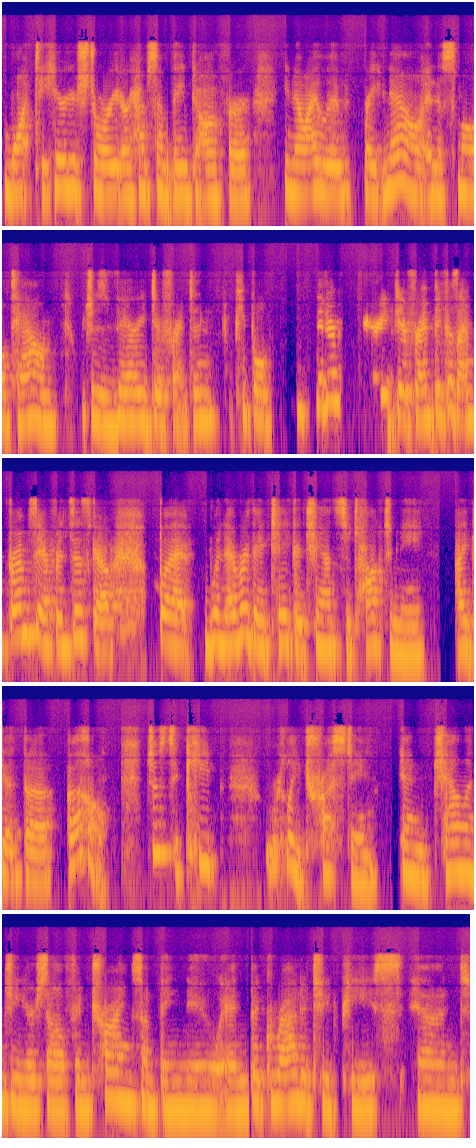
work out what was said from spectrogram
want to hear your story or have something to offer. You know, I live right now in a small town, which is very different, and people consider me very different because I'm from San Francisco. But whenever they take a chance to talk to me, I get the, oh, just to keep really trusting and challenging yourself and trying something new and the gratitude piece. And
